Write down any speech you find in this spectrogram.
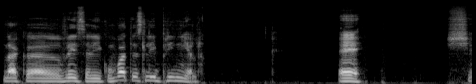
Dacă vrei să-l iei cumva, trebuie să-l iei prin el. E, și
